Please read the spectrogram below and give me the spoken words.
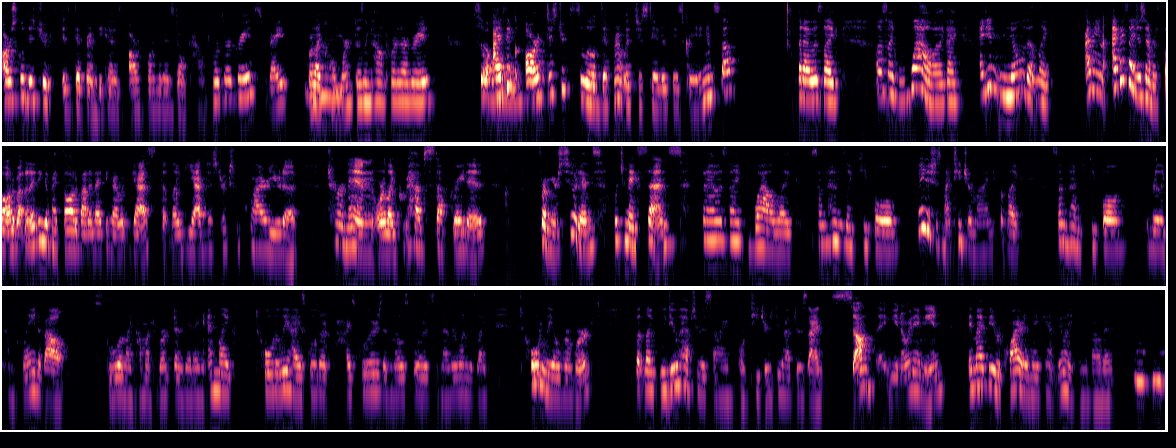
our school district is different because our formatives don't count towards our grades, right? Or like Mhm. homework doesn't count towards our grade. So I think our district is a little different with just standard based grading and stuff. But I was like, I was like, wow, like I I didn't know that like I mean, I guess I just never thought about it. I think if I thought about it, I think I would guess that like yeah, districts require you to turn in or like have stuff graded from your students, which makes sense. But I was like, wow, like sometimes like people maybe it's just my teacher mind, but like sometimes people really complain about school and like how much work they're getting and like totally high schools are high schoolers and middle schoolers and everyone is like totally overworked. But like we do have to assign or teachers do have to assign something, you know what I mean? They might be required and they can't do anything about it. Mhm.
